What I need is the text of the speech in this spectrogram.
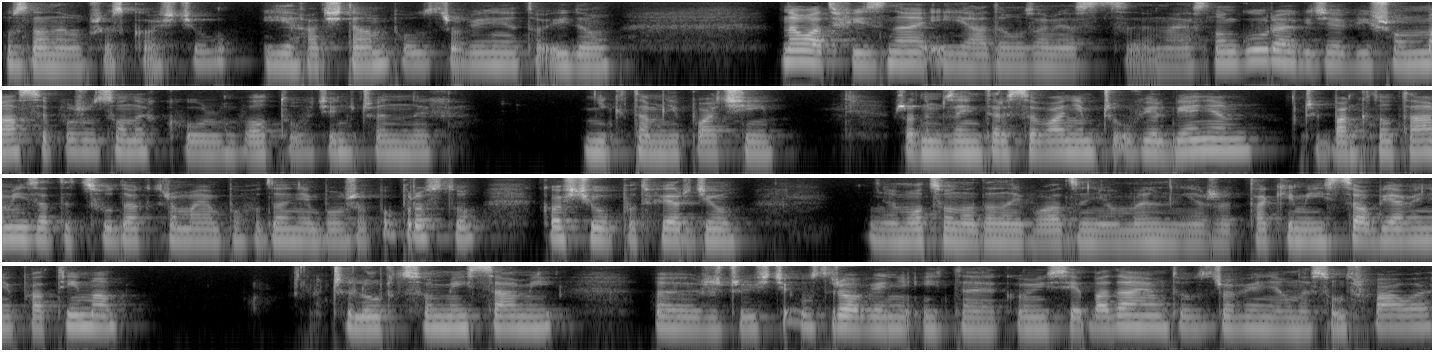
Uznanemu przez Kościół i jechać tam po uzdrowienie, to idą na łatwiznę i jadą zamiast na Jasną Górę, gdzie wiszą masy porzuconych kul, wotów dziękczynnych. Nikt tam nie płaci żadnym zainteresowaniem czy uwielbieniem, czy banknotami za te cuda, które mają pochodzenie Boże. Po prostu Kościół potwierdził mocą nadanej władzy nieomylnie, że takie miejsca objawień jak Fatima czy Lourdes są miejscami e, rzeczywiście uzdrowień i te komisje badają te uzdrowienia, one są trwałe.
